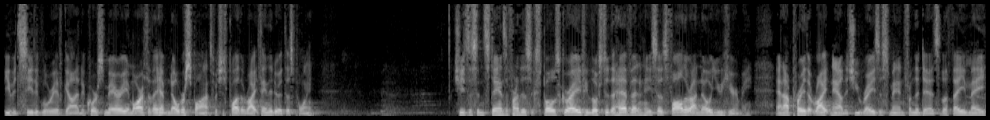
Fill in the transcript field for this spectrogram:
you would see the glory of God. And of course, Mary and Martha, they have no response, which is probably the right thing to do at this point. Jesus stands in front of this exposed grave. He looks to the heaven and he says, Father, I know you hear me. And I pray that right now that you raise this man from the dead so that they may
